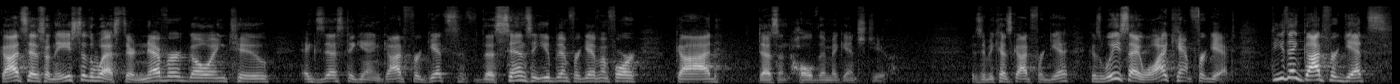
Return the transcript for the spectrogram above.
God says from the east to the west, they're never going to exist again. God forgets the sins that you've been forgiven for. God doesn't hold them against you. Is it because God forget? Because we say, well, I can't forget. Do you think God forgets?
